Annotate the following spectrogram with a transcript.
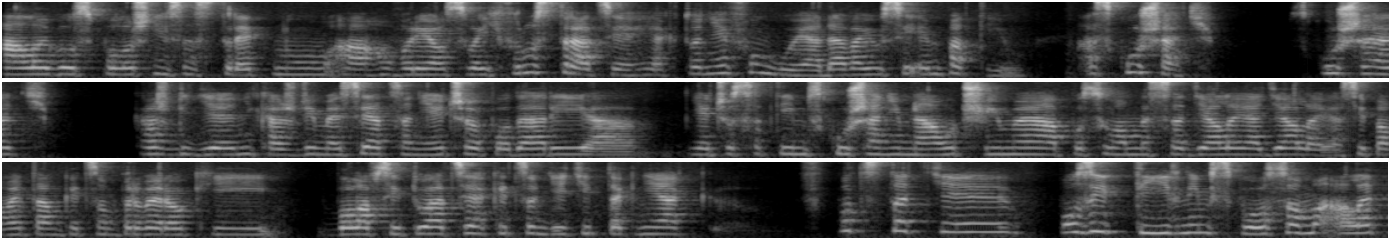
alebo spoločne sa stretnú a hovoria o svojich frustráciách, jak to nefunguje a dávajú si empatiu. A skúšať. Skúšať každý deň, každý mesiac sa niečo podarí a niečo sa tým skúšaním naučíme a posúvame sa ďalej a ďalej. Ja si pamätám, keď som prvé roky bola v situáciách, keď som deti tak nejak v podstate pozitívnym spôsobom, ale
